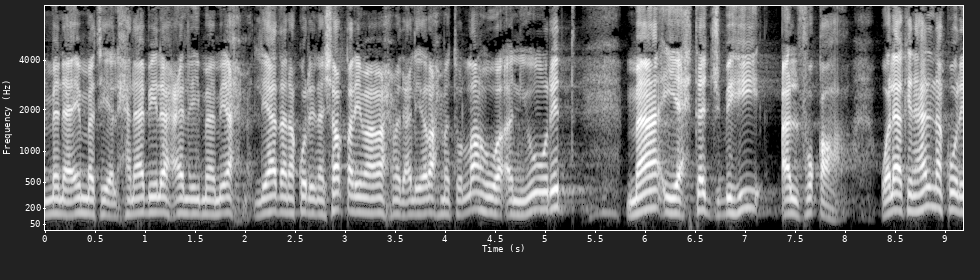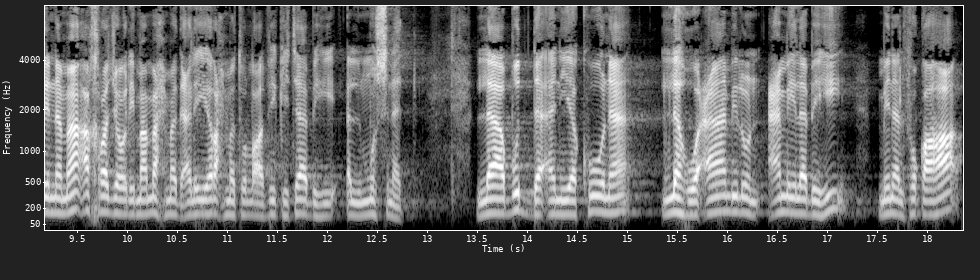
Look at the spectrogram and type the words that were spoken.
من أئمة الحنابلة عن الإمام أحمد. لهذا نقول إن شرط الإمام أحمد عليه رحمة الله هو أن يورد ما يحتج به الفقهاء. ولكن هل نقول ان ما أخرجه الإمام أحمد عليه رحمة الله في كتابه المسند لا بد أن يكون له عامل عمل به من الفقهاء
